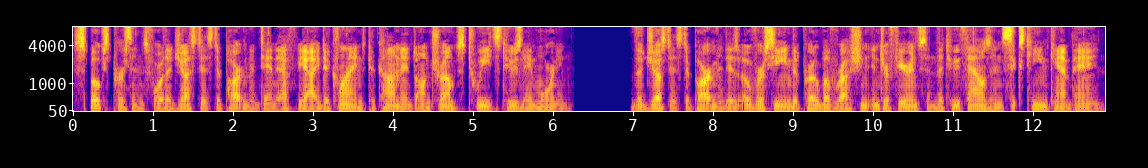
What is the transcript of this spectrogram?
Spokespersons for the Justice Department and FBI declined to comment on Trump's tweets Tuesday morning. The Justice Department is overseeing the probe of Russian interference in the 2016 campaign.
